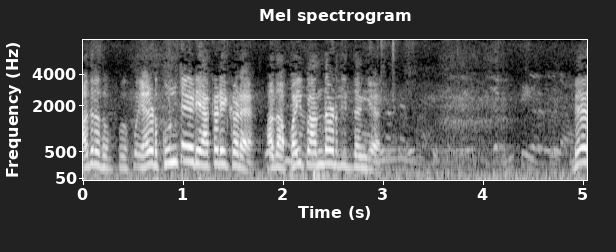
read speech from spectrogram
ಅದ್ರ ಎರಡು ಕುಂಟೆ ಇಡಿ ಆ ಕಡೆ ಈ ಕಡೆ. ಅದ ಪೈಪ್ ಅಂದಾಡ್ದಿದ್ದಂಗೆ. ಬೇಗ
